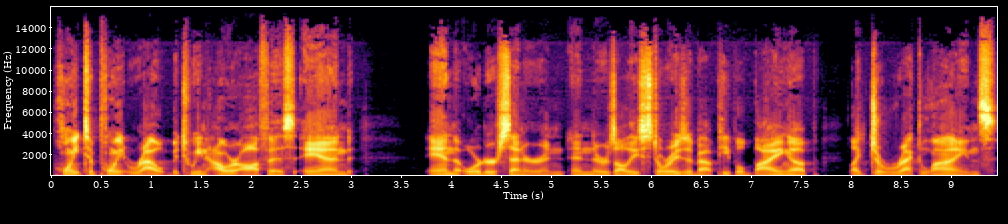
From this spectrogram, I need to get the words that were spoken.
point to point route between our office and and the order center and and there was all these stories about people buying up like direct lines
